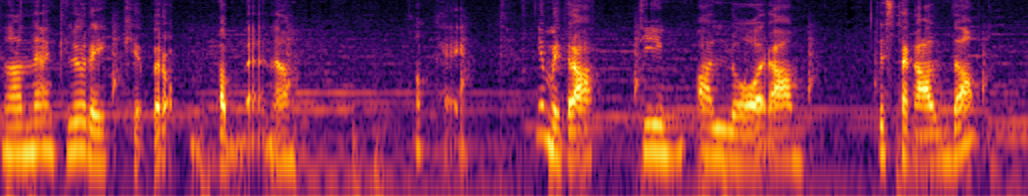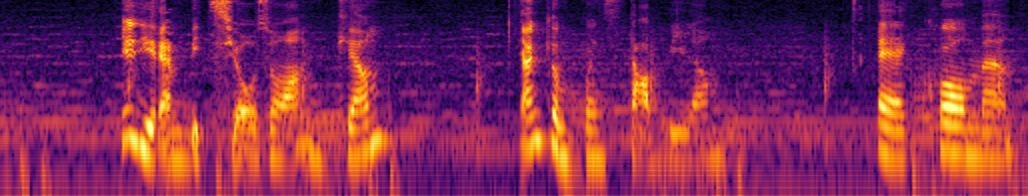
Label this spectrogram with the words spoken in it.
Non ha neanche le orecchie però va bene. Ok. Andiamo ai tratti. Allora testa calda. Io direi ambizioso anche. E anche un po' instabile. E come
